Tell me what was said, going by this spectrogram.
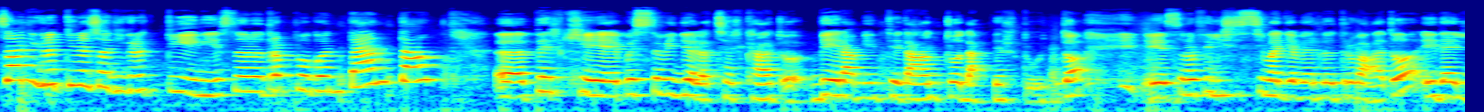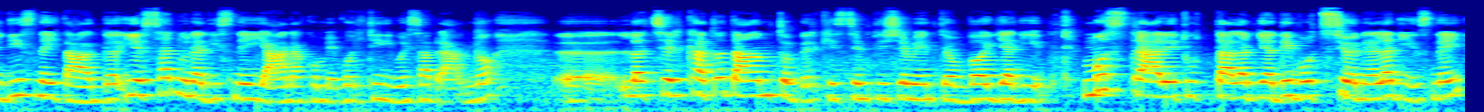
Grottine, ciao di grottini, sono troppo contenta eh, perché questo video l'ho cercato veramente tanto dappertutto e sono felicissima di averlo trovato ed è il Disney Tag. Io essendo una disneyana, come molti di voi sapranno, eh, l'ho cercato tanto perché semplicemente ho voglia di mostrare tutta la mia devozione alla Disney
